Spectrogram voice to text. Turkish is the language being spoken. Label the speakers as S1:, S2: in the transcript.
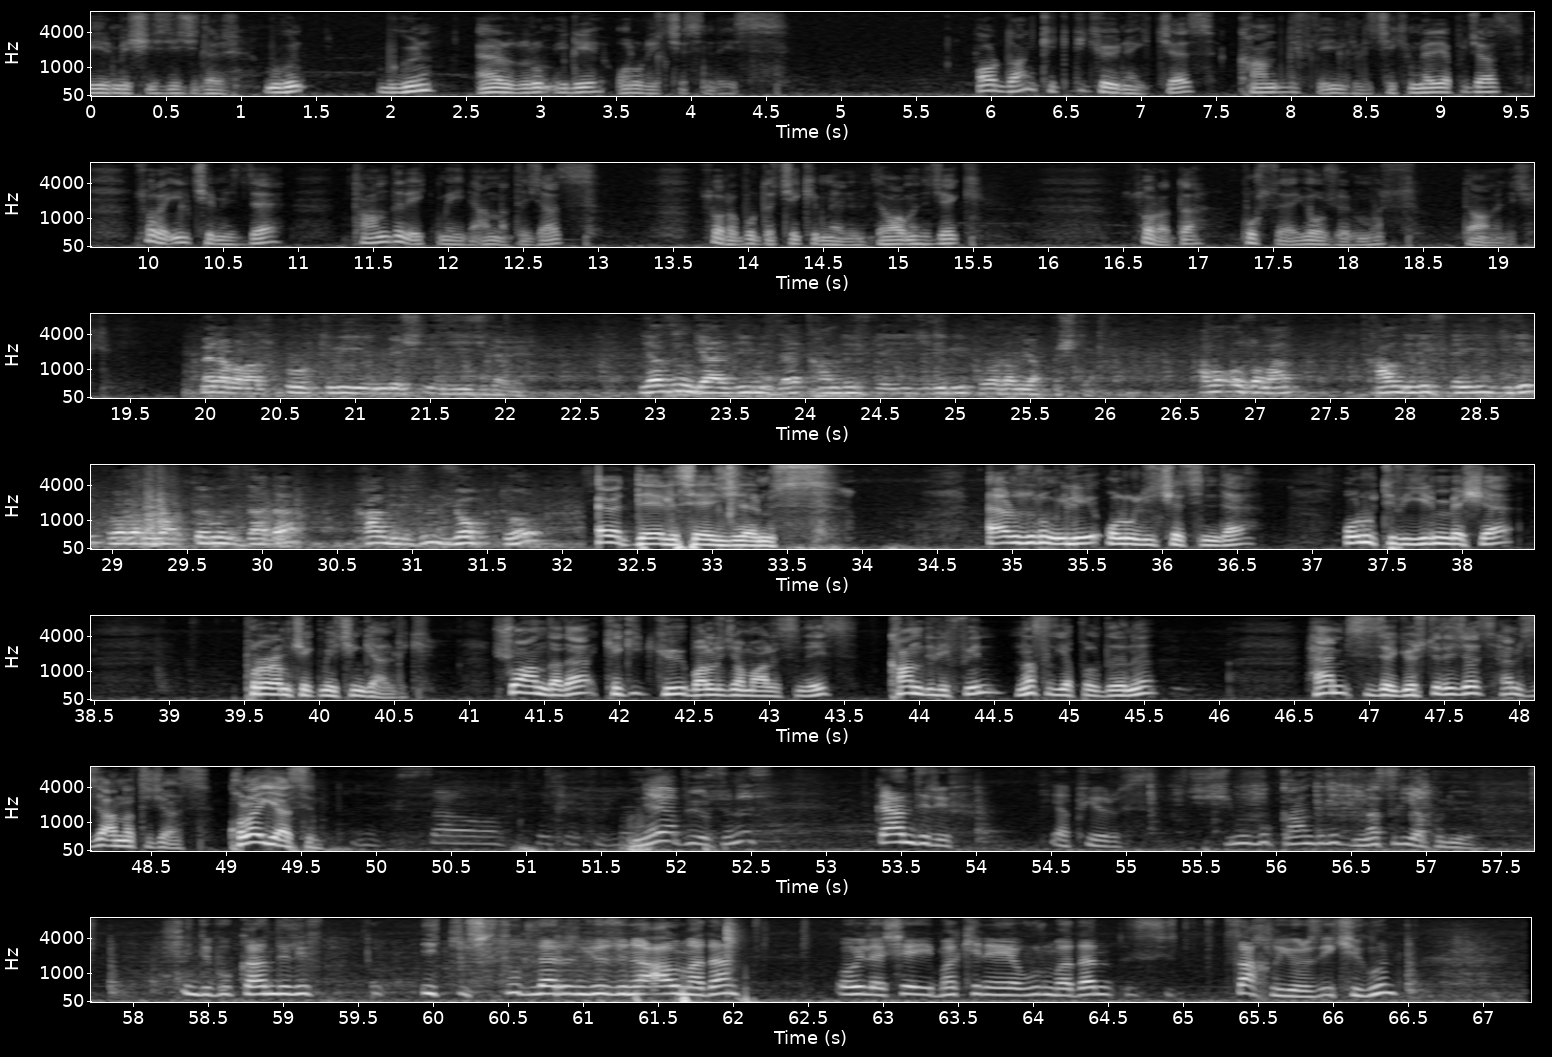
S1: TV 25 izleyicileri. Bugün bugün Erzurum ili Olur ilçesindeyiz. Oradan Kekli köyüne gideceğiz. Kandilif'le ilgili çekimler yapacağız. Sonra ilçemizde tandır ekmeğini anlatacağız. Sonra burada çekimlerimiz devam edecek. Sonra da Bursa'ya yolculuğumuz devam edecek. Merhabalar Olur TV 25 izleyicileri. Yazın geldiğimizde Kandilif'le ilgili bir program yapmıştık. Ama o zaman Kandilif'le ilgili program yaptığımızda da Kandilif'imiz yoktu. Evet değerli seyircilerimiz. Erzurum ili Olur ilçesinde Olur TV 25'e program çekme için geldik. Şu anda da Kekikköy Balıca Mahallesi'ndeyiz. Kandilif'in nasıl yapıldığını hem size göstereceğiz hem size anlatacağız. Kolay gelsin.
S2: Sağ ol, teşekkürler.
S1: Ne yapıyorsunuz?
S2: Kandilif yapıyoruz.
S1: Şimdi bu kandilif nasıl yapılıyor?
S2: Şimdi bu kandilif ilk suların yüzüne almadan öyle şey makineye vurmadan saklıyoruz iki gün.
